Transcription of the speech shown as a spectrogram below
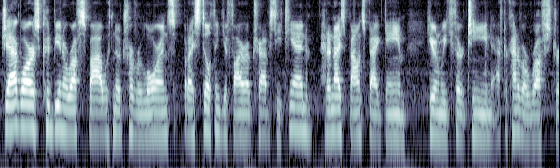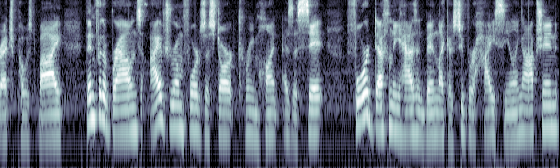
Jaguars could be in a rough spot with no Trevor Lawrence, but I still think you fire up Travis Etienne. Had a nice bounce back game here in week 13 after kind of a rough stretch post bye. Then for the Browns, I have Jerome Ford as a start, Kareem Hunt as a sit. Ford definitely hasn't been like a super high ceiling option,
